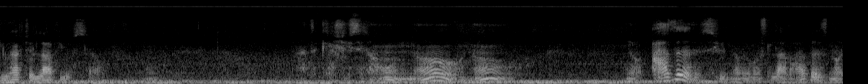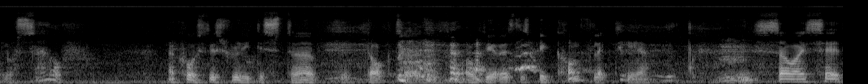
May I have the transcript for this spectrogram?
you have to love yourself. And the Geshe said, oh, no, no. You know, others, you know, you must love others, not yourself. And of course, this really disturbed the doctor. oh dear, there's this big conflict here. So I said,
